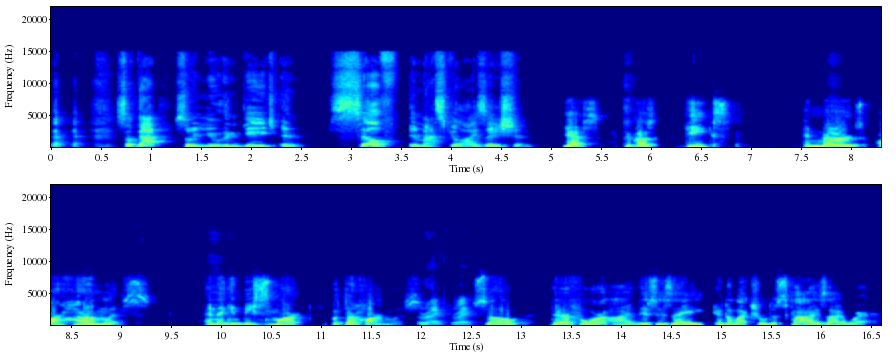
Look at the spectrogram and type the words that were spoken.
so that so you engage in self emasculization. Yes, because geeks and nerds are harmless and they can be smart, but they're harmless. Right, right. So therefore, I this is a intellectual disguise I wear.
